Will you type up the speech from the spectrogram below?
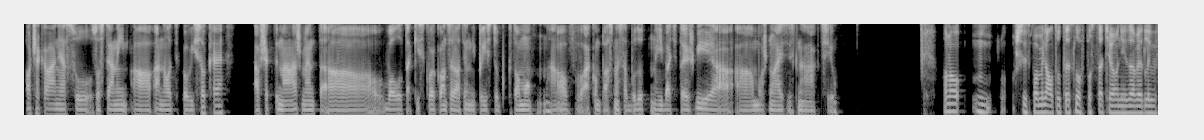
očakávania sú zo strany a, analytikov vysoké, avšak ten manažment bol taký skôr konzervatívny prístup k tomu, a, v akom pásme sa budú hýbať tržby a, a možno aj zisk na akciu. Ono, už si spomínal tú Teslu, v podstate oni zavedli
